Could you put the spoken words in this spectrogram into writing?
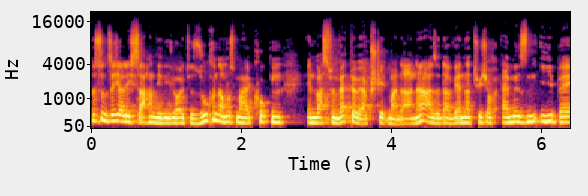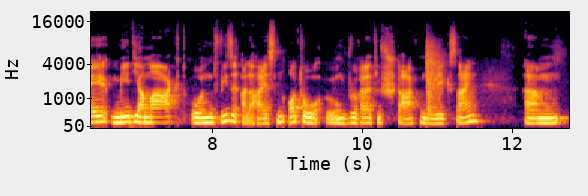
Das sind sicherlich Sachen, die die Leute suchen. Da muss man halt gucken, in was für einem Wettbewerb steht man da. Ne? Also da werden natürlich auch Amazon, eBay, Mediamarkt und wie sie alle heißen, Otto irgendwo relativ stark unterwegs sein. Ähm,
